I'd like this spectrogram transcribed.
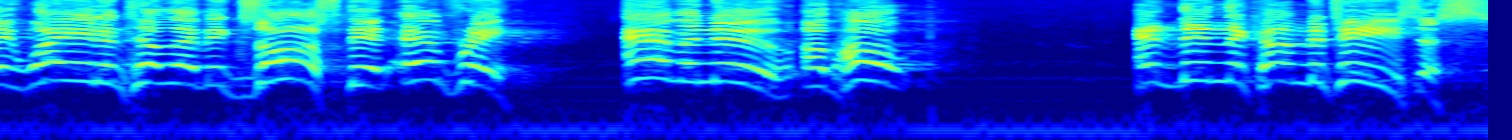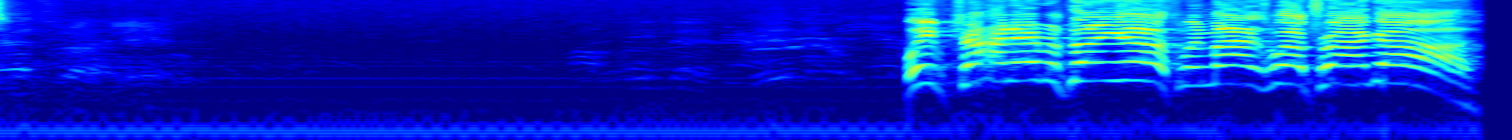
They wait until they've exhausted every avenue of hope. And then they come to Jesus. We've tried everything else, we might as well try God.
